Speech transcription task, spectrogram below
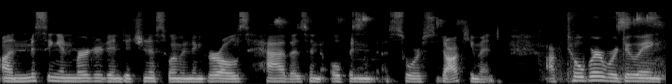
on Missing and Murdered Indigenous Women and Girls have as an open source document. October, we're doing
